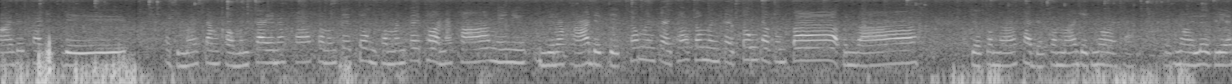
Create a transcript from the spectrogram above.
มาเด้อค่ะเด็กๆ สิมาสั่งข้าวมันไก่นะคะข้าวมันไก่ต้มข้าวมันไก่ทอดนะคะเมนูนี้นะคะ เด็กๆข้าวมันไก่ทอดข้าวมันไก่ต้มจากคุณป้าเป็นว่าเดี๋ยวก็มาค่ะ เดี๋ยวก็มาเด็กน้อยค่ะ เด็กน้อยเลิกเรียน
